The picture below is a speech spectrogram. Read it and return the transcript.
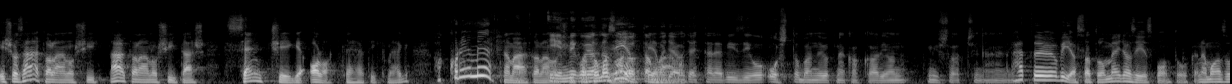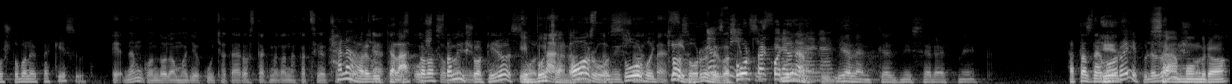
és az általánosi, általánosítás szentsége alatt tehetik meg, akkor én miért nem Én általánosíthatom még olyat nem az én hallottam, hogy, hogy egy televízió ostoba nőknek akarjon műsort csinálni. Hát viaszaton megy az észpontok. Nem az ostoba nőknek készült? Én nem gondolom, hogy ők úgy határozták meg annak a Hát célcsoportját. ne haragudj, te hogy az láttad azt a műsort, miről szól? bocsánat, azt a Arról műsort, szól, hogy ki azon De röhög az ország, én vagy ő nem tudja. Jelentkezni szeretnék. Hát az nem Én- arra épül ez számomra,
